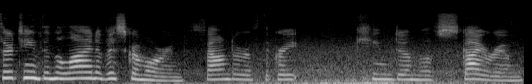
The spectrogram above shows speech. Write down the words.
13th in the line of Ysgramor, founder of the great kingdom of Skyrim.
